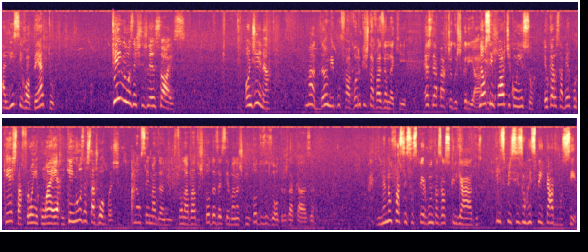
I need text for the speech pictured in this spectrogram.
Alice e Roberto? Quem usa estes lençóis? Ondina? Madame, por favor, o que está fazendo aqui? Esta é a parte dos criados. Não se importe com isso. Eu quero saber por que está fronha com AR. Quem usa estas roupas? Não sei, madame. São lavados todas as semanas, como todos os outros da casa. Marina, não faça essas perguntas aos criados. Eles precisam respeitar você.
